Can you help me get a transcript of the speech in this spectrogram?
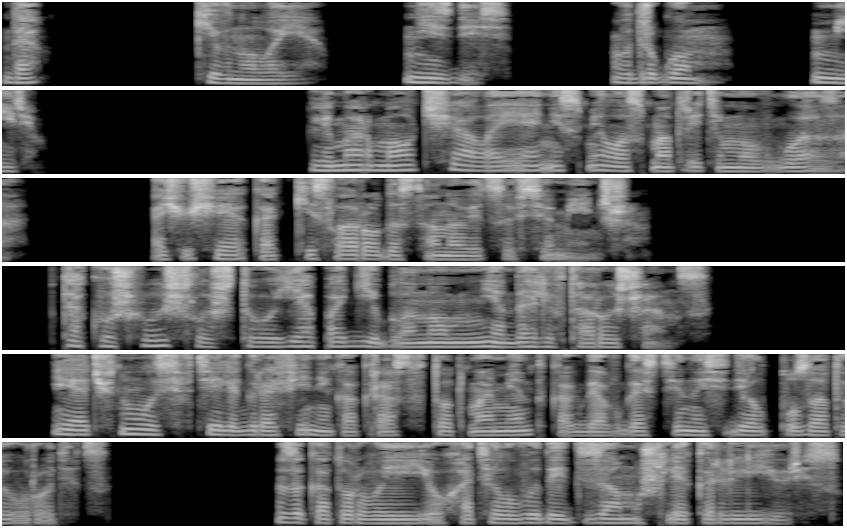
«Да», — кивнула я, — «не здесь, в другом мире». Лемар молчал, а я не смела смотреть ему в глаза, ощущая, как кислорода становится все меньше. Так уж вышло, что я погибла, но мне дали второй шанс. И очнулась в теле графини как раз в тот момент, когда в гостиной сидел пузатый уродец, за которого ее хотел выдать замуж лекарь Льюрис.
